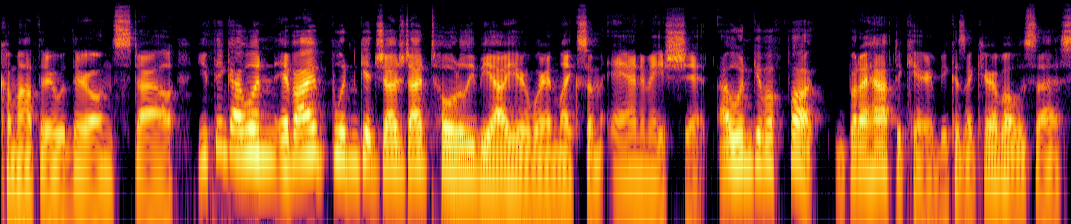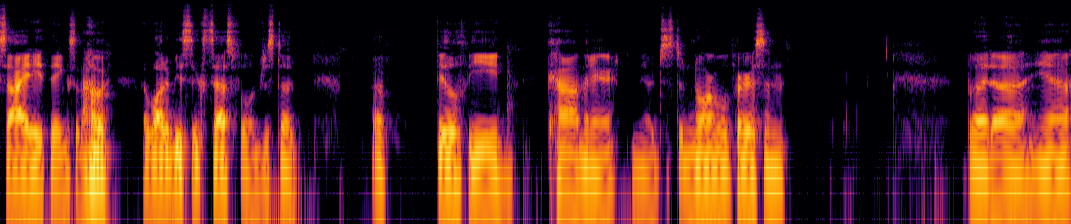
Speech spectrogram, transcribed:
come out there with their own style. You think I wouldn't if I wouldn't get judged, I'd totally be out here wearing like some anime shit. I wouldn't give a fuck, but I have to care because I care about what society thinks and I I want to be successful. I'm just a a filthy commoner, you know, just a normal person. But uh yeah.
